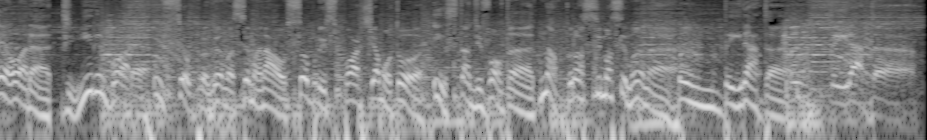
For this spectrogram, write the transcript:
É hora de ir embora. O seu programa semanal sobre o esporte a motor está de volta na próxima semana. Bandeirada. Bandeirada.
